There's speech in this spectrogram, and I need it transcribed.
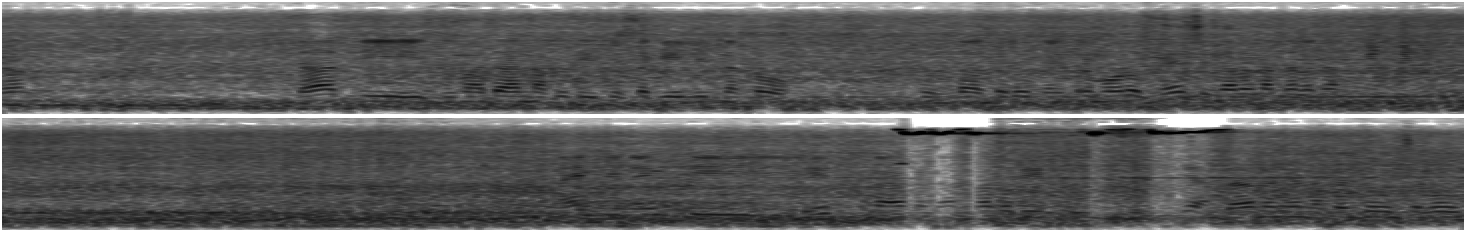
Yan. Dati dumadaan ako dito sa gilid na to. Punta sa loob ng Intramuros. Ngayon, sinara na talaga. 1998 na tagaan pa ako dito. Yan, daanan yan hanggang doon sa loob.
